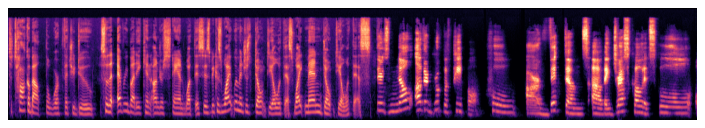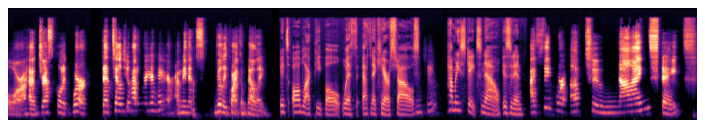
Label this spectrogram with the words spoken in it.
to talk about the work that you do so that everybody can understand what this is because white women just don't deal with this. White men don't deal with this. There's no other group of people who are victims of a dress code at school or a dress code at work that tells you how to wear your hair. I mean, it's really quite compelling. It's all black people with ethnic hairstyles. Mm-hmm. How many states now is it in? I think we're up to nine states.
